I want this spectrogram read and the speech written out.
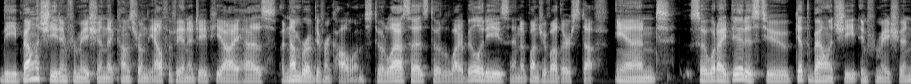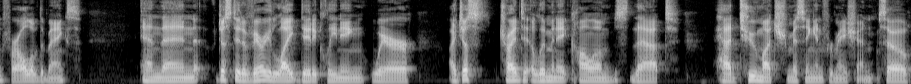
the balance sheet information that comes from the AlphaVantage API has a number of different columns total assets, total liabilities, and a bunch of other stuff. And so, what I did is to get the balance sheet information for all of the banks and then just did a very light data cleaning where I just tried to eliminate columns that had too much missing information. So,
